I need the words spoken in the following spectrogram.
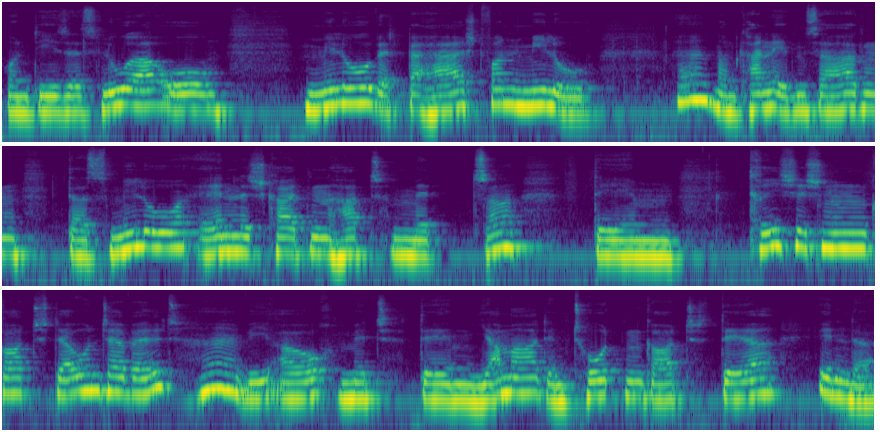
Und dieses Luao Milu wird beherrscht von Milu. Man kann eben sagen, dass Milu Ähnlichkeiten hat mit dem griechischen Gott der Unterwelt, wie auch mit dem Yama, dem Totengott der Inder.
